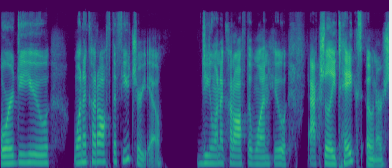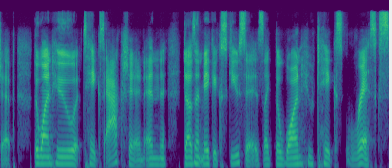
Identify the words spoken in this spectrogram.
Or do you want to cut off the future you? Do you want to cut off the one who actually takes ownership, the one who takes action and doesn't make excuses, like the one who takes risks,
